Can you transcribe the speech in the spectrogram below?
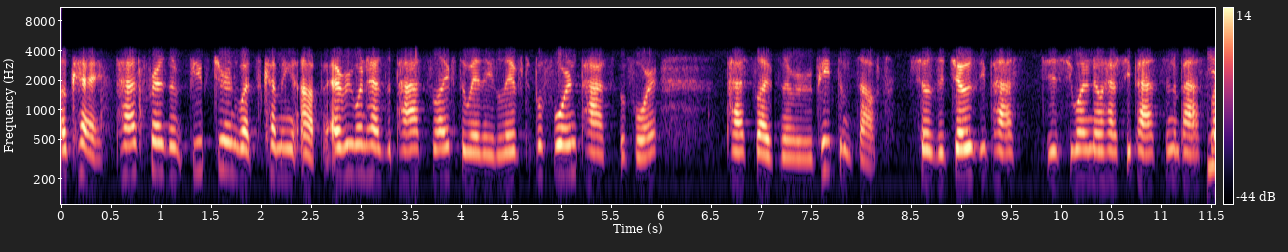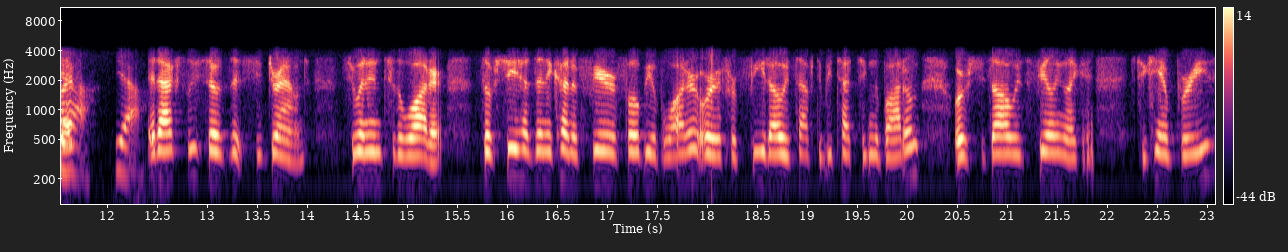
Okay, past, present, future, and what's coming up. Everyone has a past life the way they lived before and passed before. Past lives never repeat themselves. Shows that Josie passed. Just you want to know how she passed in a past life? Yeah, yeah. It actually shows that she drowned. She went into the water. So if she has any kind of fear or phobia of water, or if her feet always have to be touching the bottom, or if she's always feeling like she can't breathe,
